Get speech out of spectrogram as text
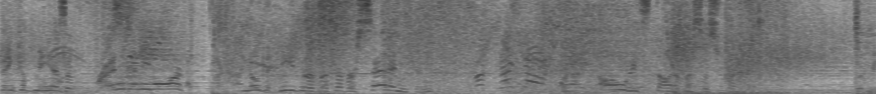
think of me as a friend anymore? I know that neither of us ever said anything, but I always thought of us as friends. Let me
